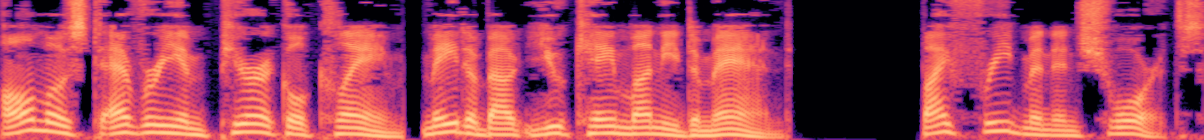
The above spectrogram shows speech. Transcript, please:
almost every empirical claim, made about UK money demand, by Friedman and Schwartz.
